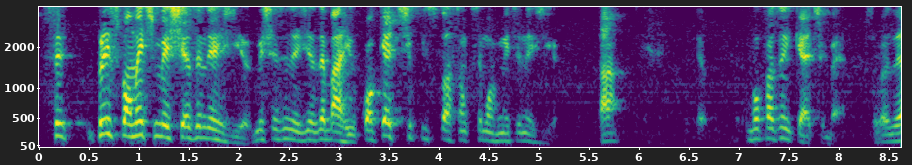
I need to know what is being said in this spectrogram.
você, principalmente mexer as energias. Mexer as energias é barril, qualquer tipo de situação que você movimente energia, tá? Eu vou fazer uma enquete, Beto, você vai ver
